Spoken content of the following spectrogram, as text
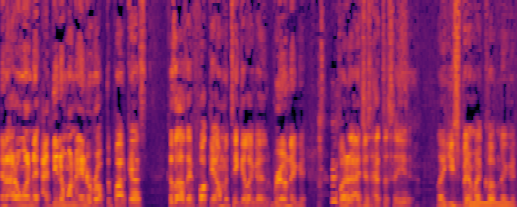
and I don't want to. I didn't want to interrupt the podcast because I was like, fuck it, I'm gonna take it like a real nigga. But I just had to say it. Like you spit in my cup, nigga.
